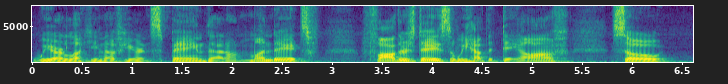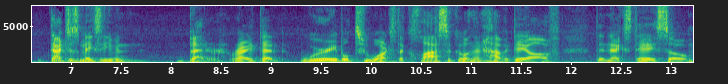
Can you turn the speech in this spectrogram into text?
We are lucky enough here in Spain that on Monday it's Father's Day, so we have the day off. So that just makes it even better, right? That we're able to watch the Clásico and then have a day off the next day. So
